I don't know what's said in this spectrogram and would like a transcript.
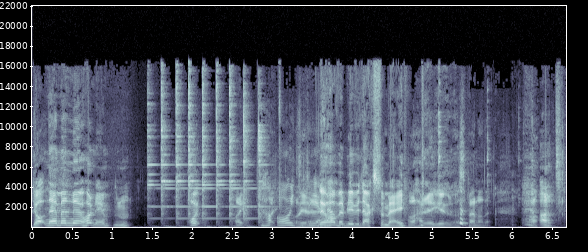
ja nej men eh, hörni, Oj, oj. Oj, oj, oj. det har väl blivit dags för mig Åh herregud vad spännande. Att,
